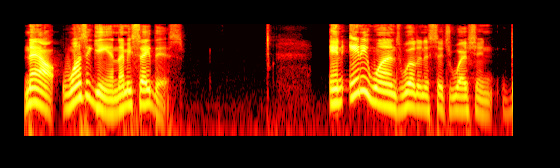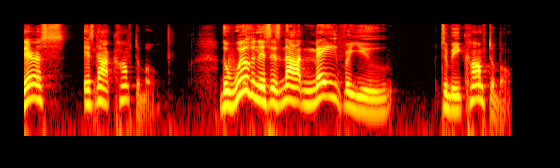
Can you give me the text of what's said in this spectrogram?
Now, once again, let me say this. In anyone's wilderness situation, there's it's not comfortable. The wilderness is not made for you to be comfortable.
